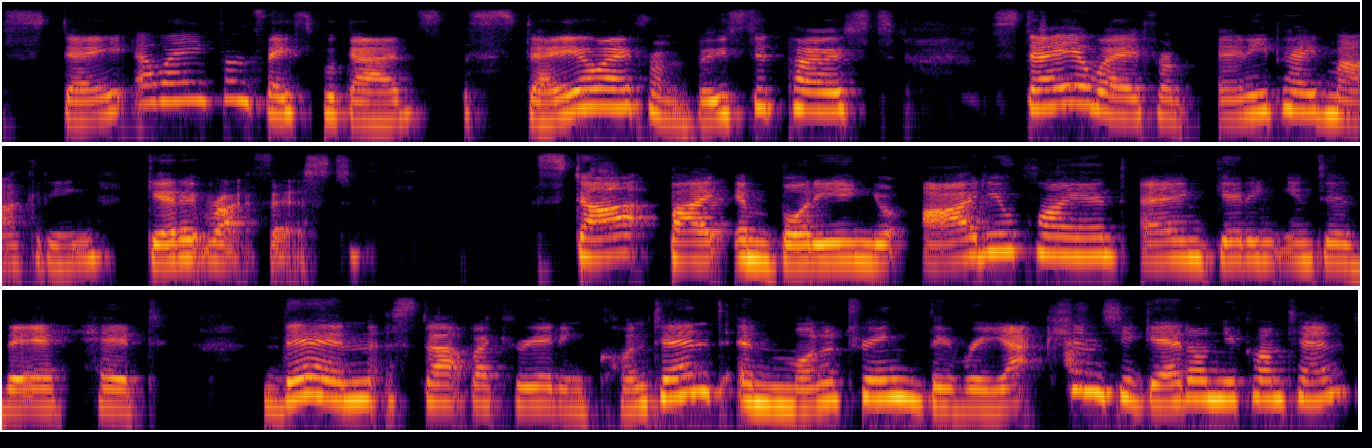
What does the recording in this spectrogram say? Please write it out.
stay away from Facebook ads, stay away from boosted posts, stay away from any paid marketing. Get it right first. Start by embodying your ideal client and getting into their head. Then start by creating content and monitoring the reactions you get on your content.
